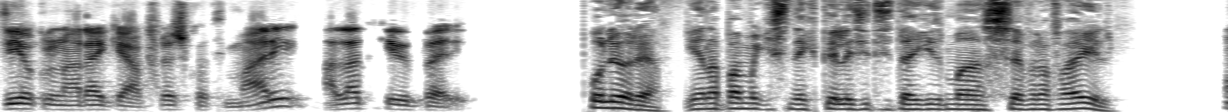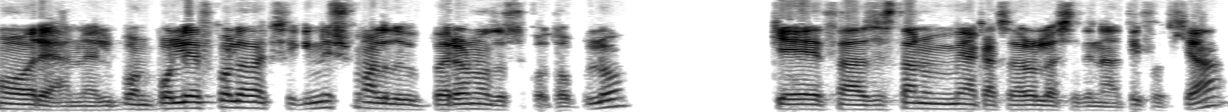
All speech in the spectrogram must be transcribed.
δύο κλωναράκια φρέσκο θυμάρι, αλάτι και πιπέρι. Πολύ ωραία. Για να πάμε και στην εκτέλεση της συνταγής μας, Σεφ Ραφαήλ. Ωραία, ναι. Λοιπόν, πολύ εύκολα θα ξεκινήσουμε αλατοπιπερώνοντα το κοτόπουλο και θα ζεστάνουμε μια κατσαρόλα σε δυνατή φωτιά.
